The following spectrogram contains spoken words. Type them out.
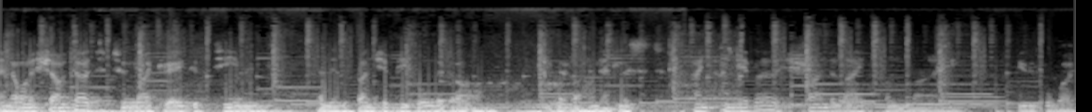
And I want to shout out to my creative team, and there's a bunch of people that are, on that list. I, I never shine the light on my beautiful wife.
